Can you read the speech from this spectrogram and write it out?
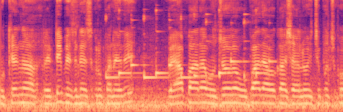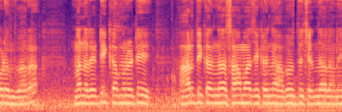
ముఖ్యంగా రెడ్డి బిజినెస్ గ్రూప్ అనేది వ్యాపార ఉద్యోగ ఉపాధి అవకాశాలు ఇచ్చిపుచ్చుకోవడం ద్వారా మన రెడ్డి కమ్యూనిటీ ఆర్థికంగా సామాజికంగా అభివృద్ధి చెందాలనే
